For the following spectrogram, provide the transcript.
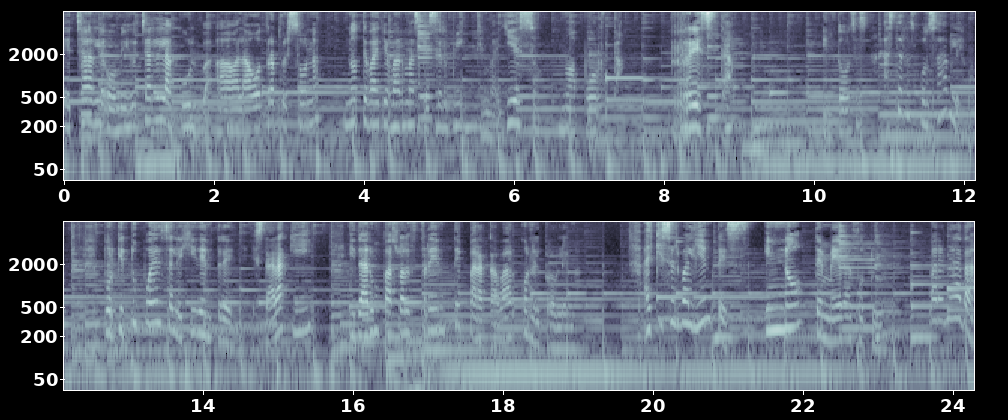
echarle o amigo, echarle la culpa a la otra persona no te va a llevar más que a ser víctima y eso no aporta, resta. Entonces, hazte responsable, porque tú puedes elegir entre estar aquí y dar un paso al frente para acabar con el problema. Hay que ser valientes y no temer al futuro. Para nada.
